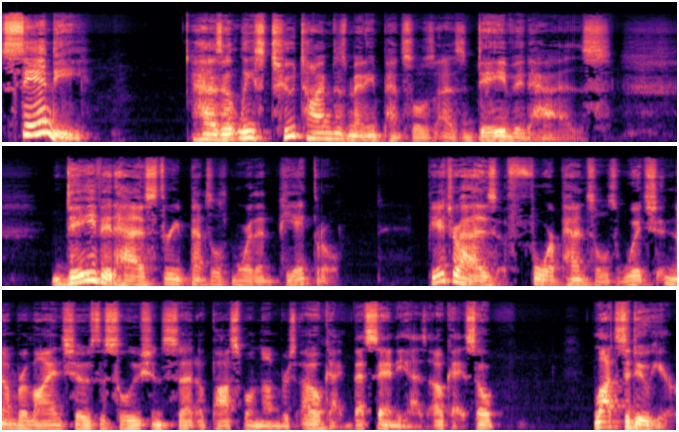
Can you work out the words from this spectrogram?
Sandy has at least two times as many pencils as David has. David has three pencils more than Pietro. Pietro has four pencils. Which number line shows the solution set of possible numbers? Okay, that Sandy has. Okay, so lots to do here.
